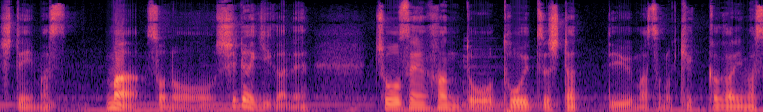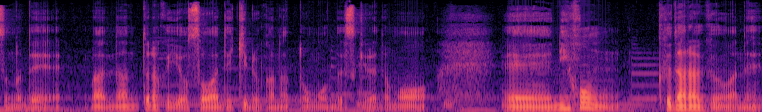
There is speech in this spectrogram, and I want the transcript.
しています。まあ、その、白木がね、朝鮮半島を統一したっていう、まあ、その結果がありますので、まあ、なんとなく予想はできるかなと思うんですけれども、えー、日本百済軍はね、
